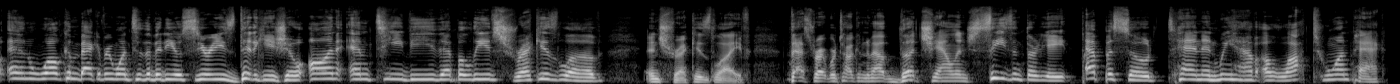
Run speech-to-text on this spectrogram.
And welcome back everyone to the video series dedicated show on MTV that believes Shrek is love and Shrek is life. That's right, we're talking about The Challenge, Season 38, Episode 10, and we have a lot to unpack.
